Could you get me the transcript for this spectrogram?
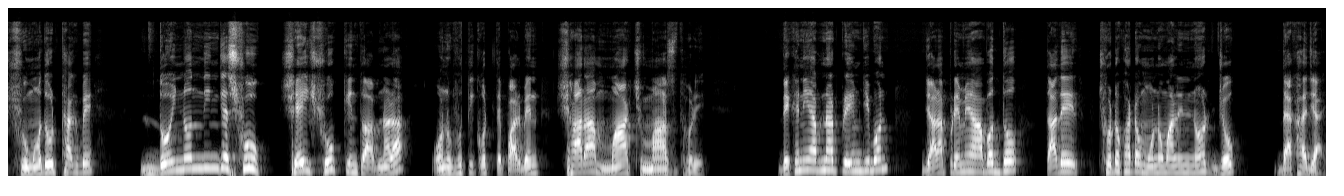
সুমধুর থাকবে। দৈনন্দিন যে সুখ, সেই সুখ কিন্তু আপনারা অনুভূতি করতে পারবেন সারা মার্চ মাস ধরে। দেখে নিই আপনার প্রেম জীবন। যারা প্রেমে আবদ্ধ, তাদের ছোটোখাটো মনোমালিন্যর যোগ দেখা যায়।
